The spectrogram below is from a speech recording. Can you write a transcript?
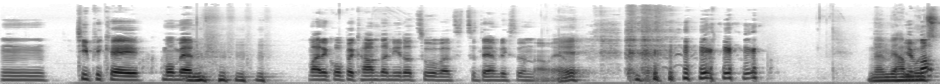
ein TPK-Moment. Meine Gruppe kam da nie dazu, weil sie zu dämlich sind. Aber ja. Ey. Nein, wir haben Ihr uns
